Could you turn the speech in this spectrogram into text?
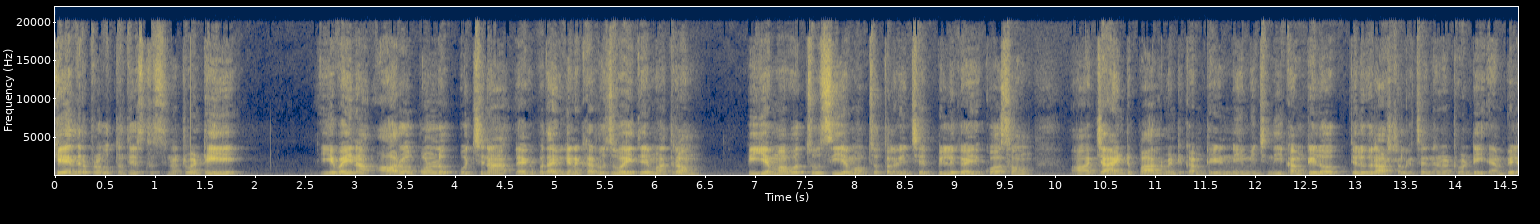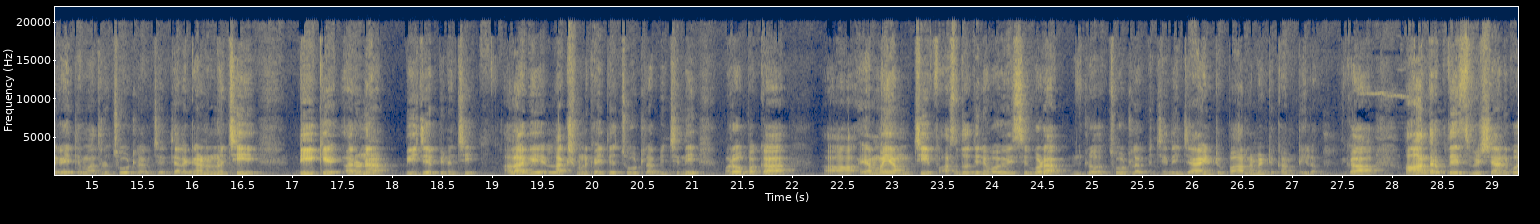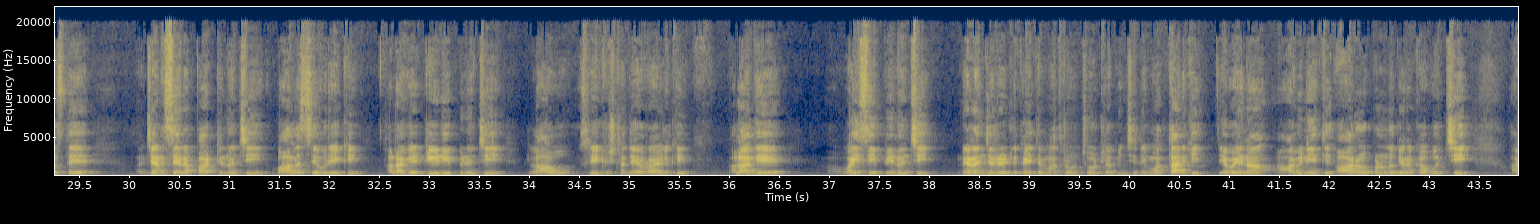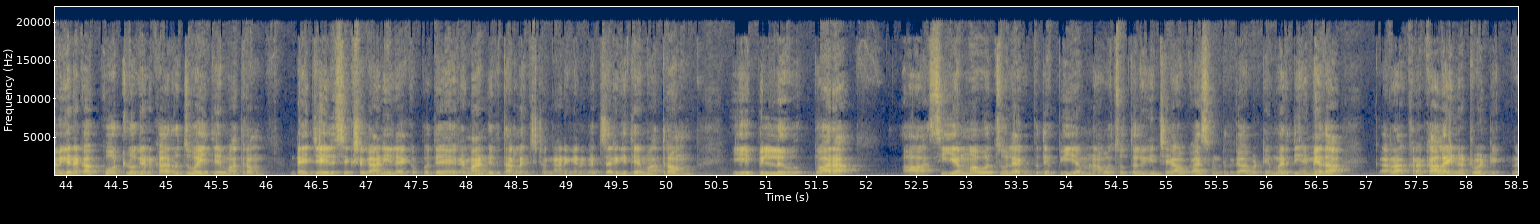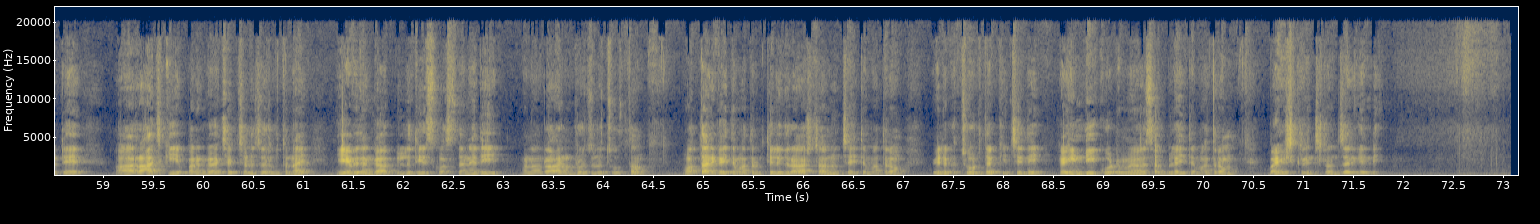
కేంద్ర ప్రభుత్వం తీసుకొస్తున్నటువంటి ఏవైనా ఆరోపణలు వచ్చినా లేకపోతే అవి గనక రుజువు అయితే మాత్రం పిఎం అవ్వచ్చు సీఎం అవ్వచ్చు తొలగించే బిల్లు కోసం జాయింట్ పార్లమెంట్ కమిటీని నియమించింది. ఈ కమిటీలో తెలుగు రాష్ట్రాలకు చెందినటువంటి ఎంపీలకు అయితే మాత్రం చోటు లభించింది తెలంగాణ నుంచి డీకే అరుణ బీజేపీ నుంచి అలాగే లక్ష్మణ్కి అయితే చోటు లభించింది. మరోపక్క ఎంఐఎం చీఫ్ అసదుద్దీన్ ఓవైసీ కూడా ఇంట్లో చోటు లభించింది జాయింట్ పార్లమెంట్ కమిటీలో. ఇక ఆంధ్రప్రదేశ్ విషయానికి వస్తే జనసేన పార్టీ నుంచి బాలశౌరికి అలాగే టీడీపీ నుంచి లావు శ్రీకృష్ణదేవరాయలకి అలాగే వైసీపీ నుంచి నిరంజన్ రెడ్డికి అయితే మాత్రం చోటు లభించింది. మొత్తానికి ఏవైనా అవినీతి ఆరోపణలు గనక వచ్చి అవి గనక కోర్టులో గనక రుజువు అయితే మాత్రం అంటే జైలు శిక్ష కానీ లేకపోతే రిమాండ్కి తరలించడం కానీ గనక జరిగితే మాత్రం ఈ బిల్లు ద్వారా ఆ సీఎం అవ్వచ్చు లేకపోతే పిఎం అవ్వచ్చు తొలగించే అవకాశం ఉంటుంది కాబట్టి మరి దీని మీద రకరకాలైనటువంటి అంటే రాజకీయ పరంగా చర్చలు జరుగుతున్నాయి. ఏ విధంగా బిల్లు తీసుకొస్తుంది అనేది మనం రానున్న రోజుల్లో చూస్తాం. మొత్తానికైతే మాత్రం తెలుగు రాష్ట్రాల నుంచి అయితే మాత్రం వీళ్ళకి చోటు దక్కించింది. ఇక ఇండి కూటమి సభ్యులైతే మాత్రం బహిష్కరించడం జరిగింది.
